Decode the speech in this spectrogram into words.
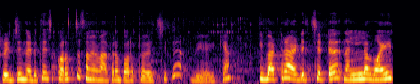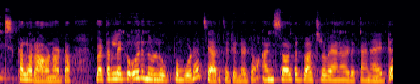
ഫ്രിഡ്ജിൽ നിന്ന് എടുത്ത് കുറച്ച് സമയം മാത്രം പുറത്ത് വെച്ചിട്ട് ഉപയോഗിക്കാം. ഈ ബട്ടർ അടിച്ചിട്ട് നല്ല വൈറ്റ് കളർ ആവണം കേട്ടോ. ബട്ടറിലേക്ക് ഒരു നുള്ളു ഉപ്പും കൂടെ ചേർത്തിട്ടുണ്ട് കേട്ടോ. അൺസോൾട്ടഡ് ബട്ടർ വേണം എടുക്കാനായിട്ട്.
